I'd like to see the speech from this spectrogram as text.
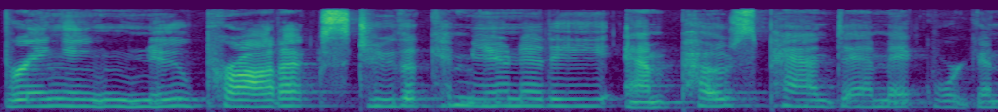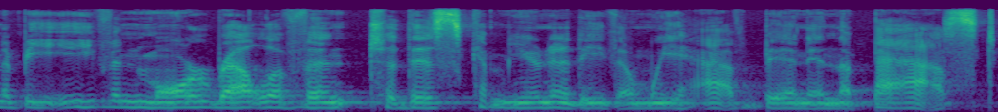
bringing new products to the community, and post-pandemic, we're going to be even more relevant to this community than we have been in the past.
